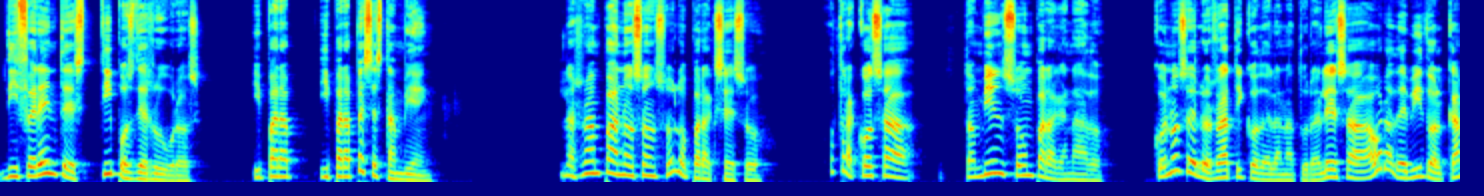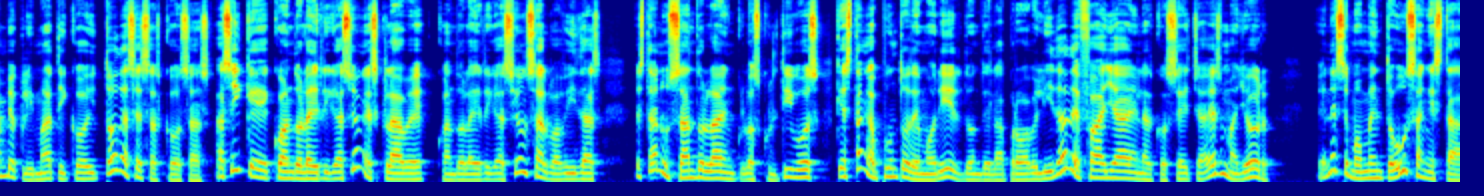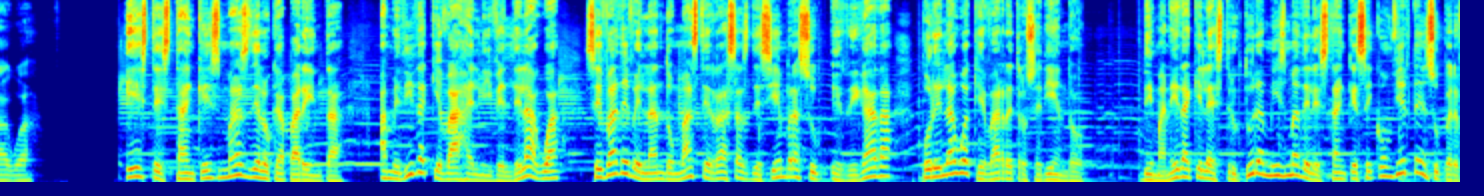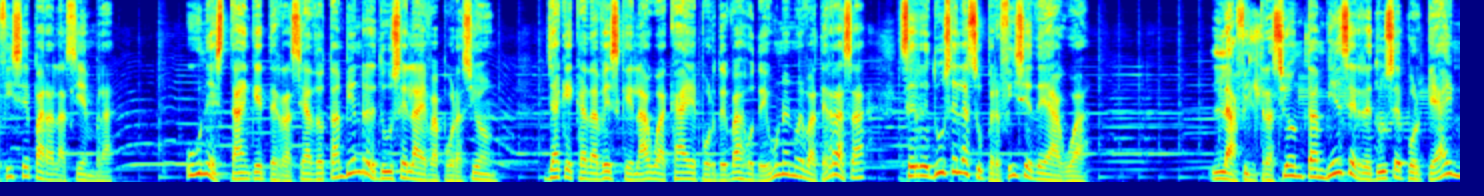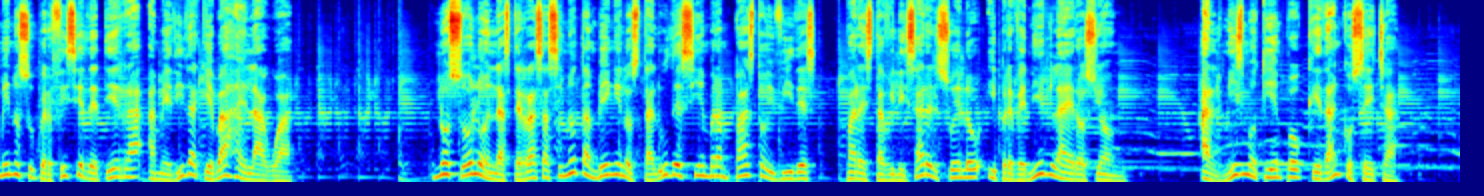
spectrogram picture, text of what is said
diferentes tipos de rubros y para, y para peces también. Las rampas no son solo para acceso. Otra cosa, también son para ganado. Conoce lo errático de la naturaleza ahora debido al cambio climático y todas esas cosas. Así que cuando la irrigación es clave, cuando la irrigación salva vidas, están usándola en los cultivos que están a punto de morir, donde la probabilidad de falla en la cosecha es mayor. En ese momento usan esta agua. Este estanque es más de lo que aparenta. A medida que baja el nivel del agua, se va develando más terrazas de siembra subirrigada por el agua que va retrocediendo, de manera que la estructura misma del estanque se convierte en superficie para la siembra. Un estanque terraceado también reduce la evaporación, ya que cada vez que el agua cae por debajo de una nueva terraza, se reduce la superficie de agua. La filtración también se reduce porque hay menos superficie de tierra a medida que baja el agua. No solo en las terrazas, sino también en los taludes siembran pasto y vides para estabilizar el suelo y prevenir la erosión. Al mismo tiempo que dan cosecha,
